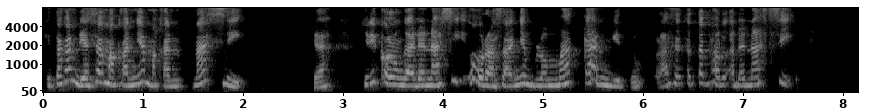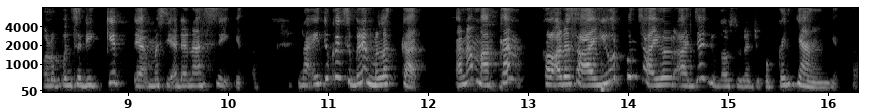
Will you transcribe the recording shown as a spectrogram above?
kita kan biasa makannya makan nasi, ya. Jadi kalau nggak ada nasi, oh rasanya belum makan gitu. Rasanya tetap harus ada nasi, walaupun sedikit ya masih ada nasi gitu. Nah itu kan sebenarnya melekat, karena makan kalau ada sayur pun sayur aja juga sudah cukup kenyang gitu.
